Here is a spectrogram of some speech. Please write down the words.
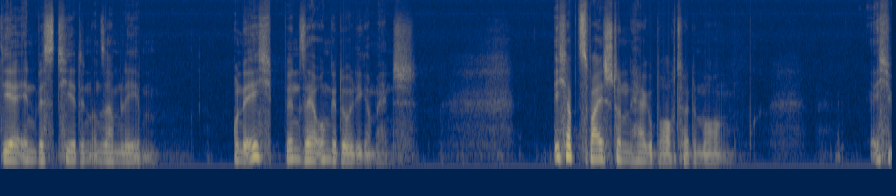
die er investiert in unserem Leben. Und ich bin ein sehr ungeduldiger Mensch. Ich habe zwei Stunden hergebraucht heute Morgen ich,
